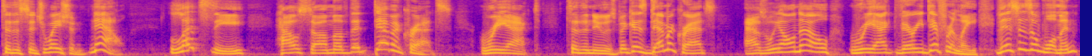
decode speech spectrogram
to the situation. Now, let's see how some of the Democrats react to the news because Democrats, as we all know, react very differently. This is a woman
